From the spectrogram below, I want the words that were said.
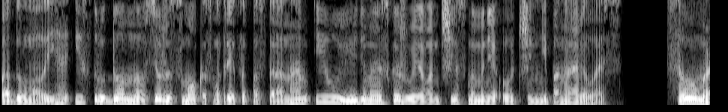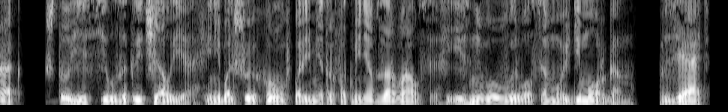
Подумал я и с трудом, но все же смог осмотреться по сторонам, и увиденное, скажу я вам честно, мне очень не понравилось. «Сумрак!» Что есть сил, закричал я, и небольшой холм в паре метров от меня взорвался, и из него вырвался мой Деморган. «Взять!»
